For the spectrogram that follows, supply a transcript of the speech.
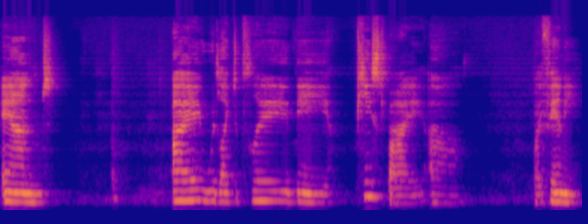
and I would like to play the piece by uh, by Fanny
